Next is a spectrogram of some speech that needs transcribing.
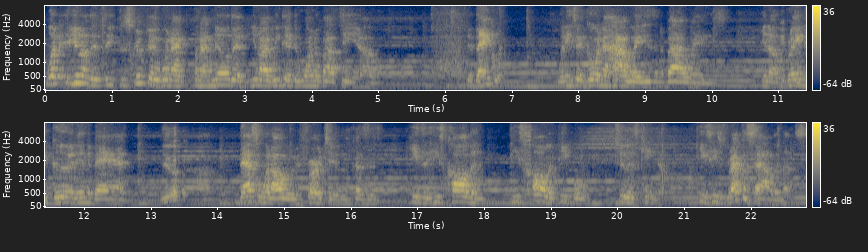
Well, you know, the, the, the scripture when I when I know that, you know, like we did the one about the uh, the banquet, when he said go in the highways and the byways, you know, bring the good and the bad. Yeah. Uh, that's what I would refer to because it's, he's he's calling he's calling people to his kingdom. He's he's reconciling us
